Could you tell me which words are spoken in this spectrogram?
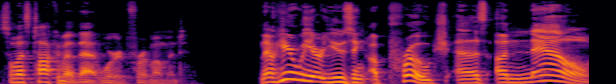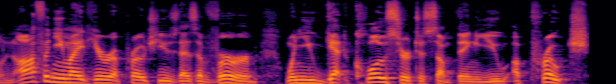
So, let's talk about that word for a moment. Now, here we are using approach as a noun. Often you might hear approach used as a verb. When you get closer to something, you approach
